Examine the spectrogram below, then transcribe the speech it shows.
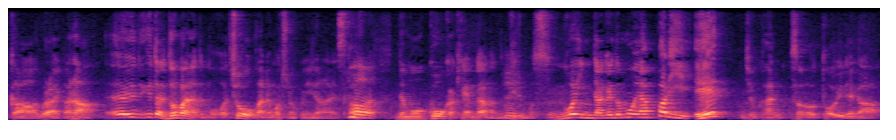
かぐらいかな、えー言ったらドバイなんてもう超お金持ちの国じゃないですか、はでもう豪華絢爛なビルもすごいんだけども、やっぱりえっていう感じそのトイレが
